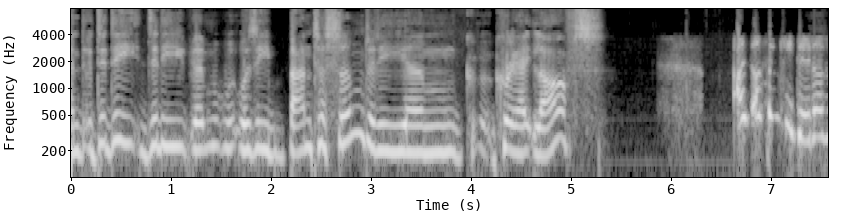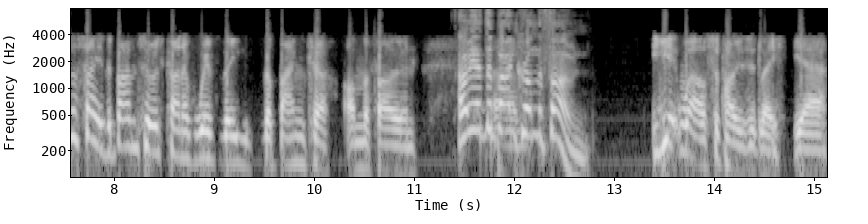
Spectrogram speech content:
and did he did he um, was he bantersome? Did he um, create laughs? I, I think he did. As I say, the banter was kind of with the the banker on the phone. Oh, he had the banker um, on the phone. Yeah, well, supposedly, yeah.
